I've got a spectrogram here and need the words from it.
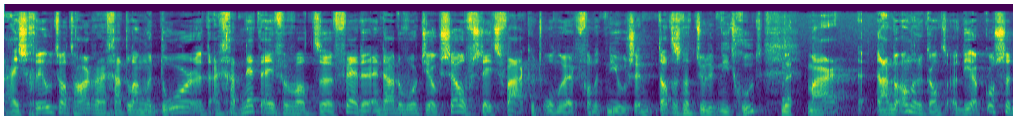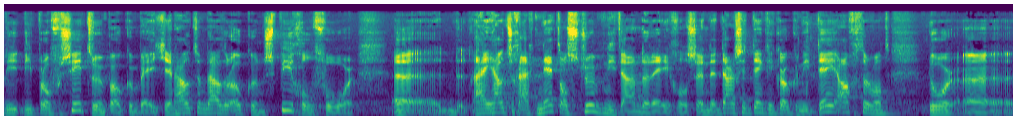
hij schreeuwt wat harder, hij gaat langer door. Hij gaat net even wat verder. En daardoor wordt hij ook zelf steeds vaker het onderwerp van het nieuws. En dat is natuurlijk niet goed. Nee. Maar aan de andere kant, die Acosta die, die provoceert Trump ook een beetje beetje. En houdt hem daardoor ook een spiegel voor. Uh, hij houdt zich eigenlijk net als Trump niet aan de regels. En daar zit denk ik ook een idee achter. Want door uh,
